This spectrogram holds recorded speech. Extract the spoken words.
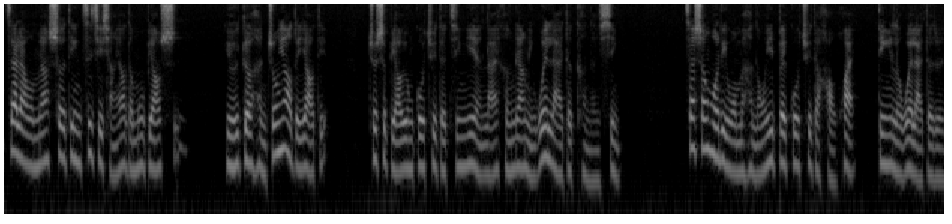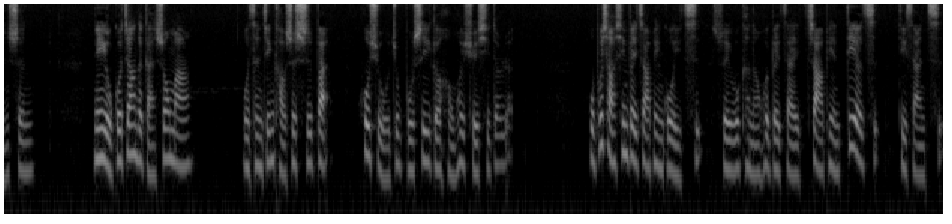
再来，我们要设定自己想要的目标时，有一个很重要的要点，就是不要用过去的经验来衡量你未来的可能性。在生活里，我们很容易被过去的好坏定义了未来的人生。你有过这样的感受吗？我曾经考试失败，或许我就不是一个很会学习的人。我不小心被诈骗过一次，所以我可能会被再诈骗第二次、第三次。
